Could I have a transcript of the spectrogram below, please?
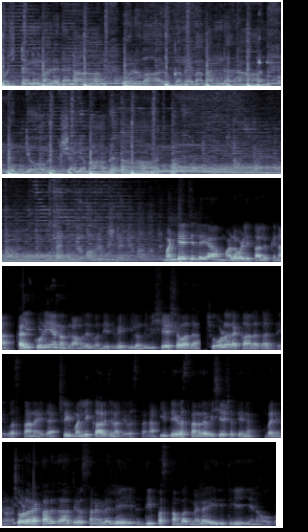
पुष्टिं वर्धनाम् उर्वारुकमिव बन्धनान् मृत्यो वृक्षयमा ಮಂಡ್ಯ ಜಿಲ್ಲೆಯ ಮಳವಳ್ಳಿ ತಾಲೂಕಿನ ಕಲ್ಕುಣಿ ಅನ್ನೋ ಗ್ರಾಮದಲ್ಲಿ ಬಂದಿದ್ವಿ ಇಲ್ಲೊಂದು ವಿಶೇಷವಾದ ಚೋಳರ ಕಾಲದ ದೇವಸ್ಥಾನ ಇದೆ. ಶ್ರೀ ಮಲ್ಲಿಕಾರ್ಜುನ ದೇವಸ್ಥಾನ. ಈ ದೇವಸ್ಥಾನದ ವಿಶೇಷತೆಯನ್ನು ಬನ್ನಿ ನೋಡೋಣ. ಚೋಳರ ಕಾಲದ ದೇವಸ್ಥಾನಗಳಲ್ಲಿ ದೀಪ ಸ್ತಂಭದ ಮೇಲೆ ಈ ರೀತಿ ಏನೋ ಒಬ್ಬ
